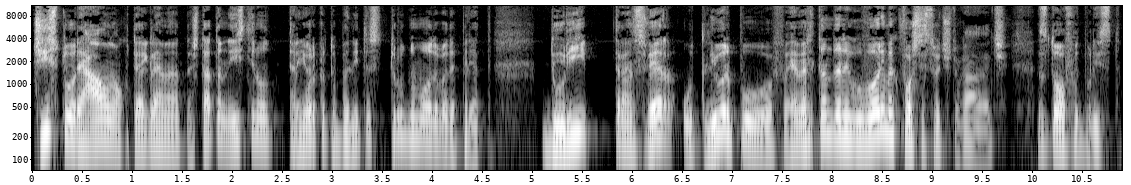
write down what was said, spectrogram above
чисто реално, ако те гледаме над нещата, наистина треньор като Бенитес трудно може да бъде прият. Дори трансфер от Ливърпул в Евертън, да не говорим какво ще се случи тогава вече за този футболист.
